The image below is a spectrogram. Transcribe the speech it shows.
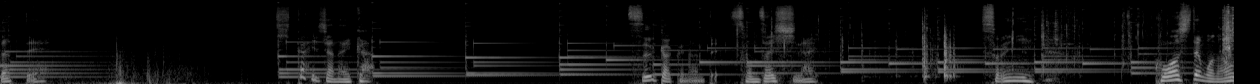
だって機械じゃないか。通覚なんて存在しない。それに壊しても直す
